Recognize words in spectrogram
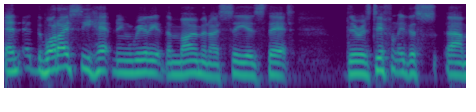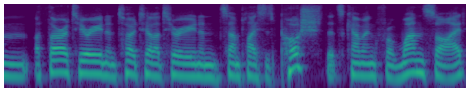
and what I see happening really at the moment, I see is that there is definitely this um, authoritarian and totalitarian in some places push that's coming from one side,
